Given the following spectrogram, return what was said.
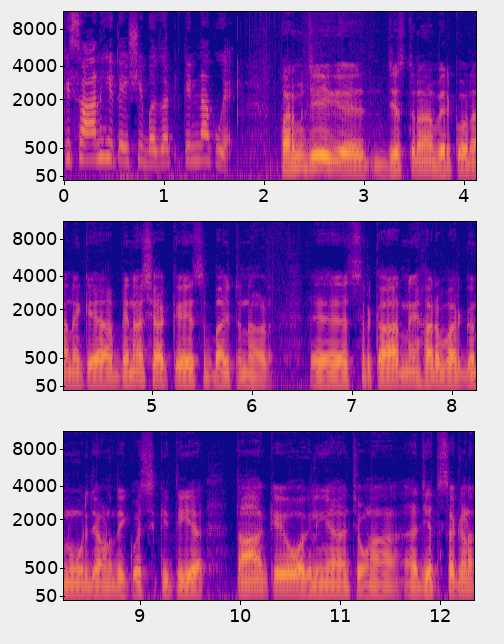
ਕਿਸਾਨ ਹਿਤੈਸ਼ੀ ਬਜਟ ਕਿੰਨਾ ਕੁ ਹੈ? ਪਰਮ ਜੀ ਜਿਸ ਤਰ੍ਹਾਂ ਵਿਰਕ ਨੇ ਕਿਹਾ, ਬਿਨਾਂ ਸ਼ੱਕ ਇਸ ਬਜਟ ਨਾਲ ਸਰਕਾਰ ਨੇ ਹਰ ਵਰਗ ਨੂੰ ਰੁਝਾਉਣ ਦੀ ਕੋਸ਼ਿਸ਼ ਕੀਤੀ ਹੈ ਤਾਂ ਕਿ ਉਹ ਅਗਲੀਆਂ ਚੋਣਾਂ ਜਿੱਤ ਸਕਣ।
